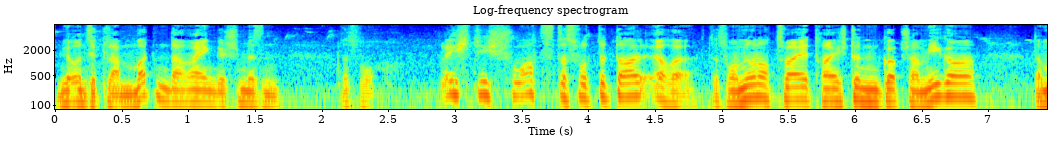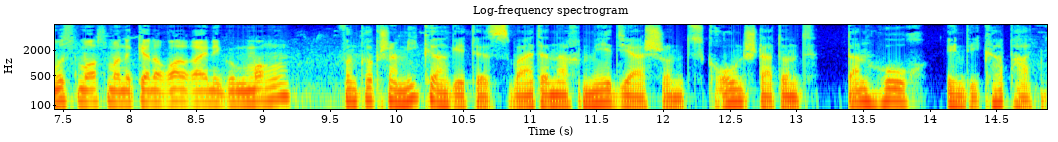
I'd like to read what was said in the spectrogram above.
wir unsere Klamotten da reingeschmissen. Das war richtig schwarz, das war total irre. Das war nur noch zwei, drei Stunden Kopschamiga. Da mussten wir erstmal eine Generalreinigung machen. Von Kopschamika geht es weiter nach Mediasch und Kronstadt und dann hoch in die Karpaten.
